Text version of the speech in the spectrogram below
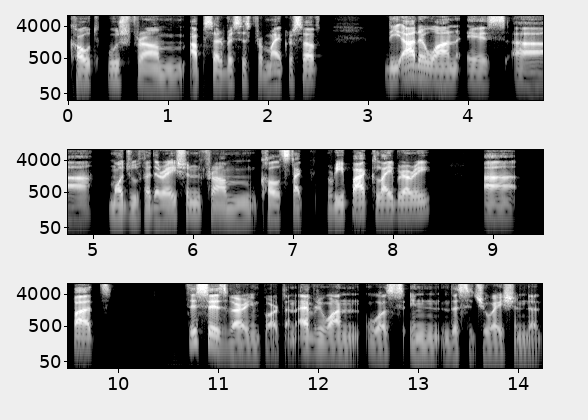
Code Push from App Services from Microsoft. The other one is uh, Module Federation from CallStack Repack library. Uh, but this is very important. Everyone was in the situation that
